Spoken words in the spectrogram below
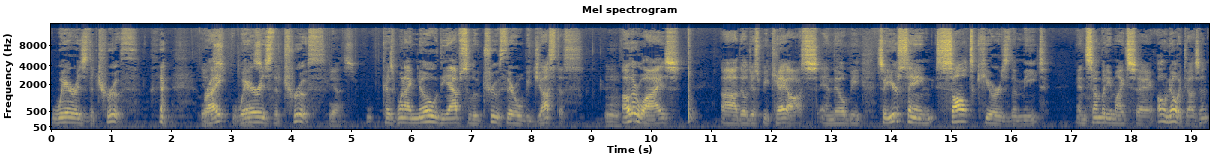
Where is the truth? right? Where is yes. the truth? Yes. Because when I know the absolute truth, there will be justice. Mm. Otherwise, uh, there'll just be chaos, and there'll be. So you're saying salt cures the meat, and somebody might say, "Oh no, it doesn't,"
